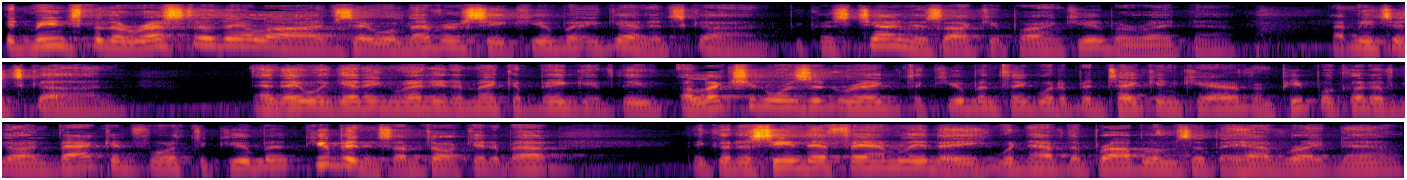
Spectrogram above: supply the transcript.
it means for the rest of their lives they will never see Cuba again. It's gone because China is occupying Cuba right now. That means it's gone. And they were getting ready to make a big, if the election wasn't rigged, the Cuban thing would have been taken care of and people could have gone back and forth to Cuba. Cubans, I'm talking about. They could have seen their family. They wouldn't have the problems that they have right now.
